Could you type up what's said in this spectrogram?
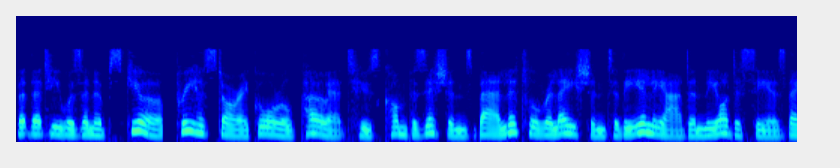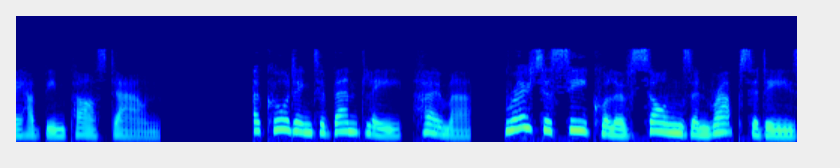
but that he was an obscure, prehistoric oral poet whose compositions bear little relation to the Iliad and the Odyssey as they have been passed down. According to Bentley, Homer wrote a sequel of songs and rhapsodies,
